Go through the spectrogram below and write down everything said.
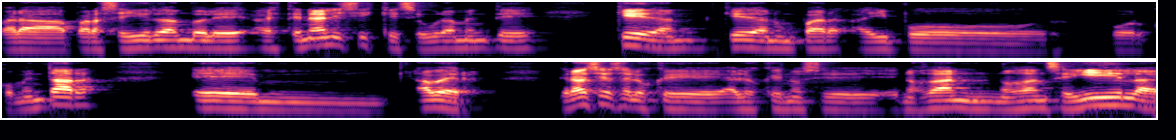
para, seguir dándole a este análisis, que seguramente quedan, quedan un par ahí por, comentar. Em, a ver, gracias a los que, a los que nos, eh, nos, dan, nos dan seguir, a,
